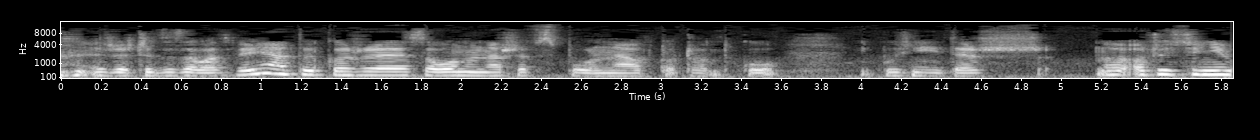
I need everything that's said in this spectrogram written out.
rzeczy do załatwienia, tylko że są one nasze wspólne od początku i później też, no oczywiście nie,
